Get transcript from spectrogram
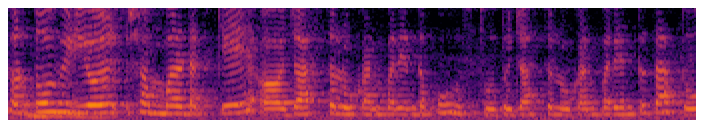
तर तो व्हिडिओ शंभर टक्के जास्त लोकांपर्यंत पोहोचतो तो जास्त लोकांपर्यंत जातो.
